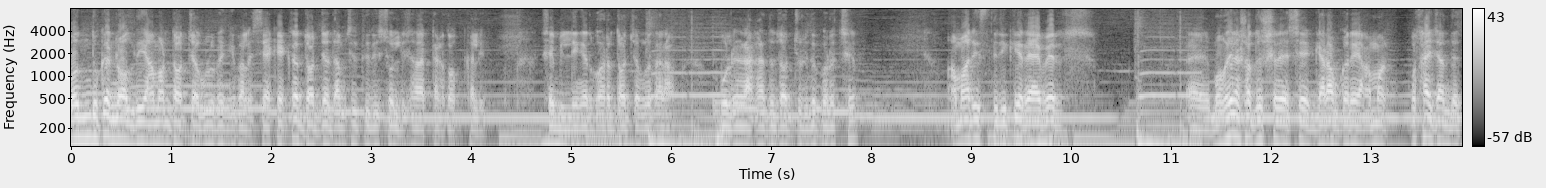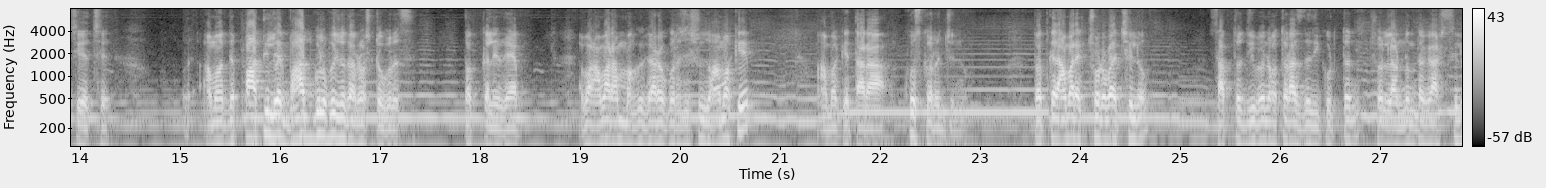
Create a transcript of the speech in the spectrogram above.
বন্দুকের নল দিয়ে আমার দরজাগুলো ভেঙে ফেলেছে। এক একটা দরজার দাম ছিল তিরিশ, চল্লিশ হাজার টাকা তৎকালীন। সেই বিল্ডিংয়ের ঘরের দরজাগুলো তারা বুলের আঘাতে জর্জরিত করেছে। আমার স্ত্রীকে র্যাবের মহিলা সদস্যরা এসে গ্যারাম করে আমার, কোথায় জানতে চেয়েছে? আমাদের পাতিলের ভাতগুলো পর্যন্ত নষ্ট করেছে। তৎকালীন র্যাব। আবার আমার আম্মাকে গারো করেছে শুধু আমাকে আমাকে তারা খোঁজ করার জন্য। তৎকালে আমার এক ছোট ভাই ছিল, ছাত্র জীবনে অত রাজনীতি করতেন লন্ডন থেকে আসছিল।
